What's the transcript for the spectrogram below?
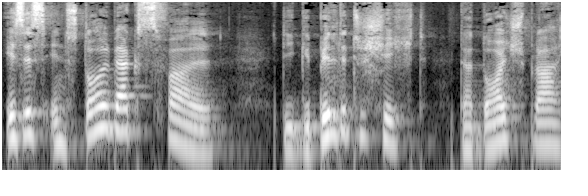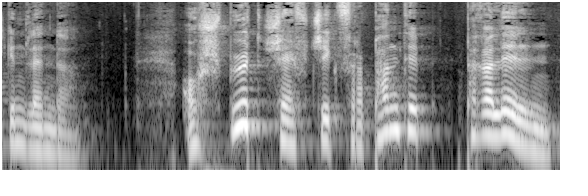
ist es in Stolbergs Fall die gebildete Schicht der deutschsprachigen Länder. Auch spürt Schäfczyk frappante Parallelen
